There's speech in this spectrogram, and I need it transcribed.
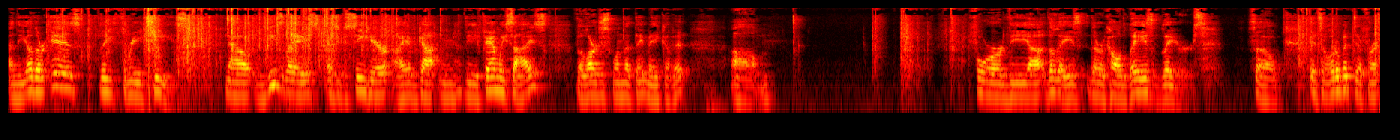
and the other is the three cheese. Now, these Lays, as you can see here, I have gotten the family size, the largest one that they make of it. Um, for the uh, the Lays, they're called Lay's Layers. So it's a little bit different.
